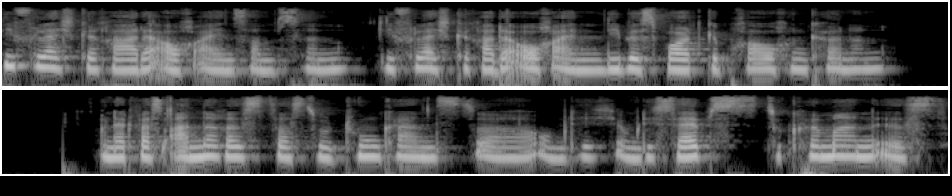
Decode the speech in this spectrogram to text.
die vielleicht gerade auch einsam sind, die vielleicht gerade auch ein Liebeswort gebrauchen können. Und etwas anderes, das du tun kannst, äh, um dich, um dich selbst zu kümmern, ist,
